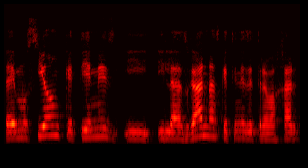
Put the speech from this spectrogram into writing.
la emoción que tienes y, y las ganas que tienes de trabajar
